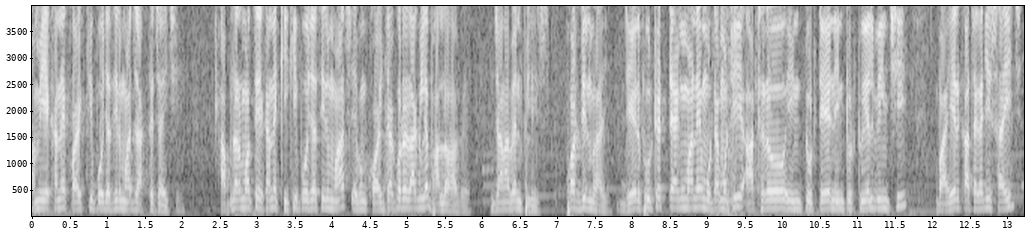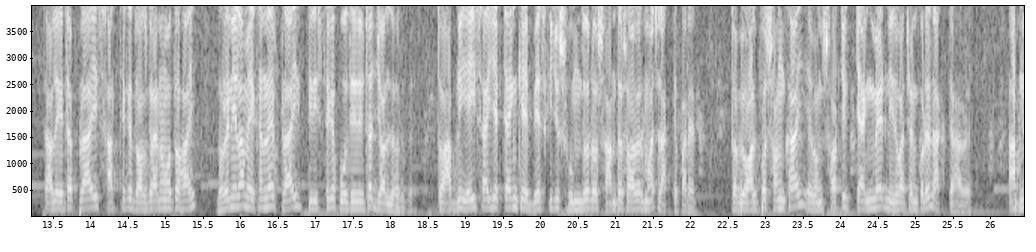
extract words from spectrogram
আমি এখানে কয়েকটি প্রজাতির মাছ রাখতে চাইছি। আপনার মতে এখানে কী কী প্রজাতির মাছ এবং কয়টা করে রাখলে ভালো হবে? জানাবেন প্লিজ ফরদিন ভাই, দেড় ফুটের ট্যাঙ্ক মানে মোটামুটি আঠেরো into ten into twelve inch বা এর কাছাকাছি সাইজ তাহলে এটা প্রায় সাত থেকে দশ গ্রামের মতো হয়। ধরে নিলাম এখানে প্রায় তিরিশ থেকে পঁয়ত্রিশ লিটার জল ধরবে। তো আপনি এই সাইজের ট্যাঙ্কে বেশ কিছু সুন্দর ও শান্ত স্বভাবের মাছ রাখতে পারেন। তবে অল্প সংখ্যায় এবং সঠিক ট্যাঙ্কমেট নির্বাচন করে রাখতে হবে। আপনি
